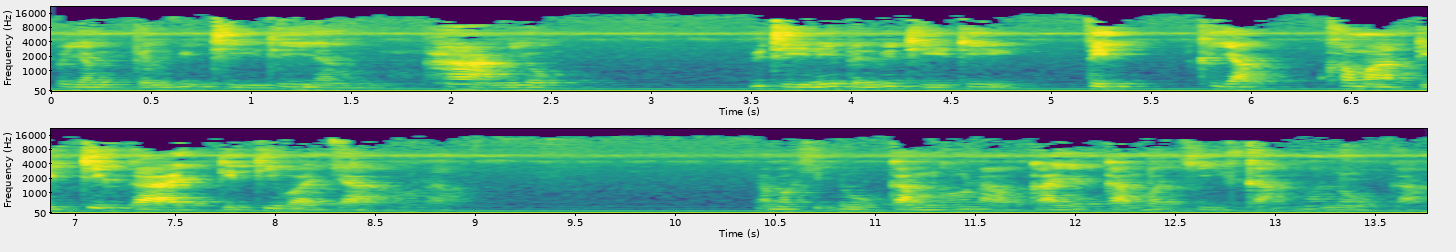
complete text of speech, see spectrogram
ก็ยังเป็นวิธีที่ยังห่างอยู่วิธีนี้เป็นวิธีที่ติดขยับเข้ามาติดที่กาย ติดที่วาจาของเรา เรามาคิดดูกรรมของเรากายกรรมวจีกรรมมโนกรรม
